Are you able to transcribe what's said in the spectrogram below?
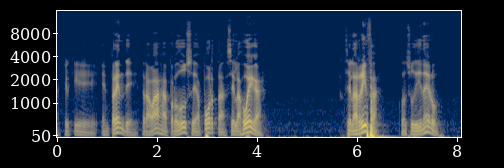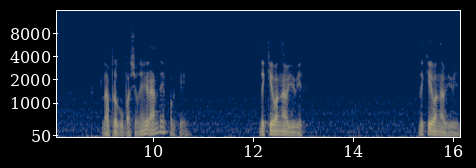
Aquel que emprende, trabaja, produce, aporta, se la juega, se la rifa con su dinero. La preocupación es grande porque ¿de qué van a vivir? ¿De qué van a vivir?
